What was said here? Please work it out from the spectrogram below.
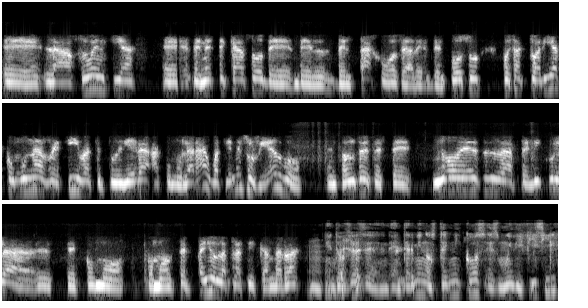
eh, la afluencia, eh, en este caso de, del, tajo, o sea, del pozo, pues actuaría como una reciba que pudiera acumular agua, tiene su riesgo. Entonces, este, no es la película este, como como ellos la platican, ¿verdad? Mm, entonces, en, términos técnicos es muy difícil,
